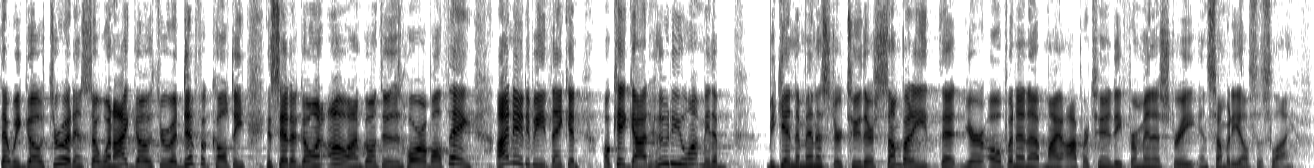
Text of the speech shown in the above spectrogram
that we go through it. And so when I go through a difficulty, instead of going, oh, I'm going through this horrible thing, I need to be thinking, okay, God, who do you want me to begin to minister to? There's somebody that you're opening up my opportunity for ministry in somebody else's life.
